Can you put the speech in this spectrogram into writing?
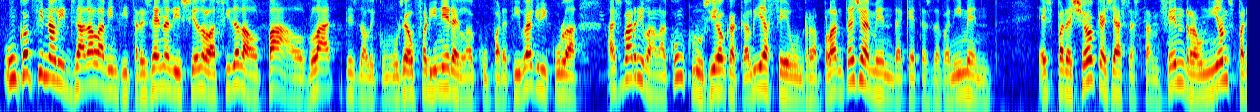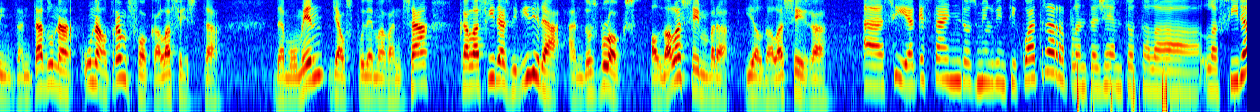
Un cop finalitzada la 23a edició de la Fira del Pa al Blat, des de l'Ecomuseu Farinera i la Cooperativa Agrícola, es va arribar a la conclusió que calia fer un replantejament d'aquest esdeveniment. És per això que ja s'estan fent reunions per intentar donar un altre enfoc a la festa. De moment, ja us podem avançar que la fira es dividirà en dos blocs, el de la sembra i el de la cega. Uh, sí, aquest any 2024 replantegem tota la, la fira.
